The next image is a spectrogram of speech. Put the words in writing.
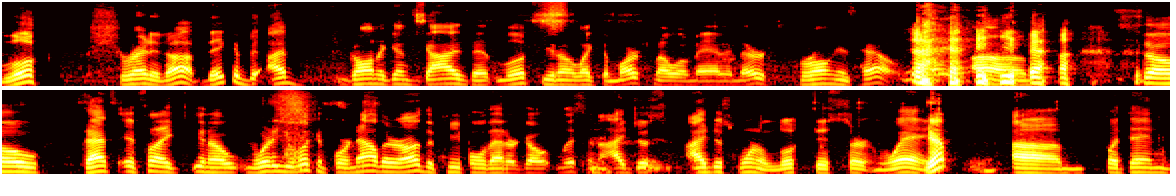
look shredded up. They could. Be, I've gone against guys that look, you know, like the Marshmallow Man, and they're strong as hell. Um, yeah. So that's it's like you know what are you looking for now there are the people that are go listen i just i just want to look this certain way yep um but then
